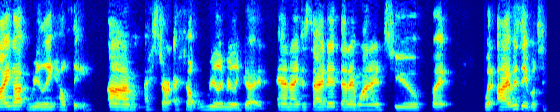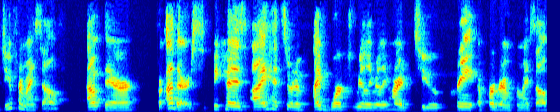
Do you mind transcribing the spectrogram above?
I got really healthy. Um, I start. I felt really, really good, and I decided that I wanted to put what I was able to do for myself out there for others because I had sort of I worked really, really hard to create a program for myself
